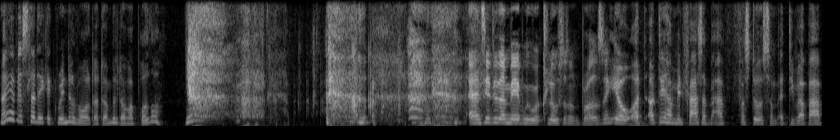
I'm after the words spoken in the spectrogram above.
nej, jeg vidste slet ikke, at Grindelwald og Dumbledore var brødre. Ja, han siger det der med, at we were closer than brothers, ikke? Jo, og, og det har min far så bare forstået som, at de var bare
